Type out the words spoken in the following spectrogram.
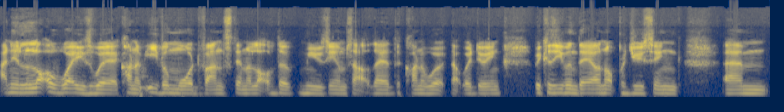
And in a lot of ways we're kind of even more advanced in a lot of the museums out there the kind of work that we're doing because even they are not producing um,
